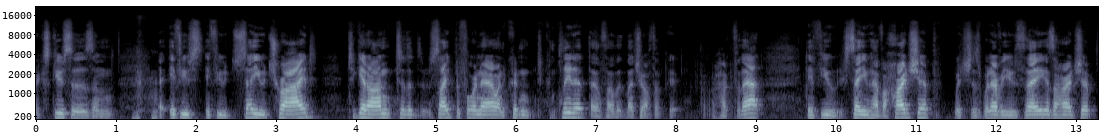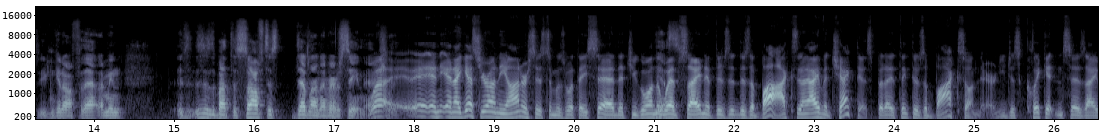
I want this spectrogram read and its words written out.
excuses. And if you, if you say you tried to get on to the site before now and couldn't complete it, they'll, they'll let you off the hook for that. If you say you have a hardship, which is whatever you say is a hardship, you can get off of that. I mean, this is about the softest deadline I've ever seen. Actually. Well, and, and I guess you're on the honor system, is what they said. That you go on the Yes. website, and if there's a, there's a box, and I haven't checked this, but I think there's a box on there, and you just click it and says I,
